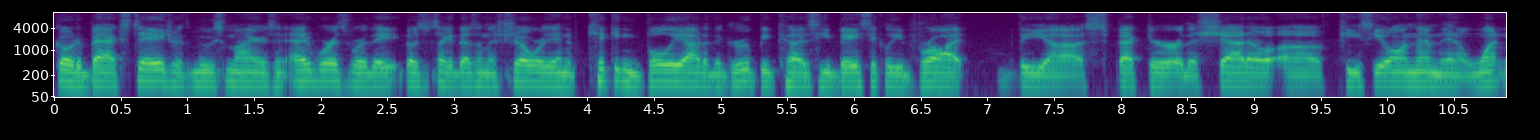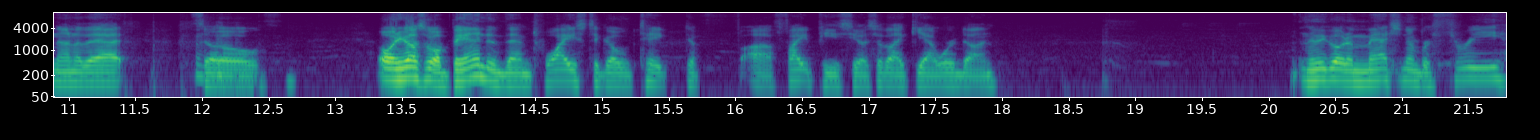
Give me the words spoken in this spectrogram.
Go to backstage with Moose Myers and Edwards, where they goes just like it does on the show, where they end up kicking Bully out of the group because he basically brought the uh, specter or the shadow of PCO on them. They don't want none of that. So, oh, and he also abandoned them twice to go take to uh, fight PCO. So, like, yeah, we're done. And then we go to match number three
